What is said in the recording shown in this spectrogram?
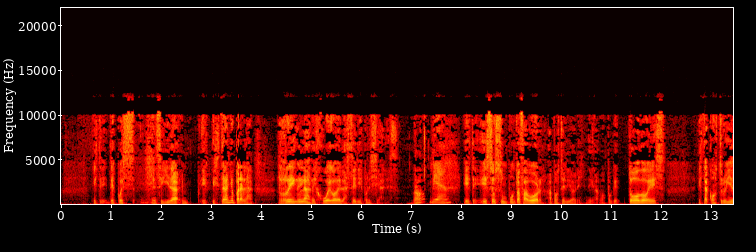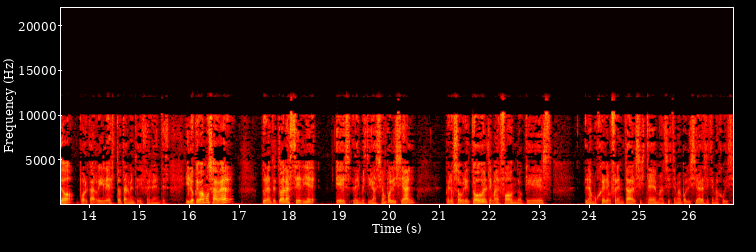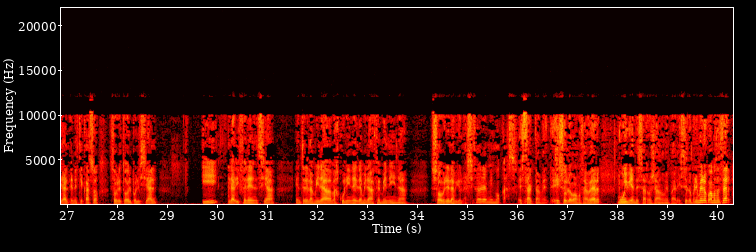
Este, después, enseguida, em, e- extraño para las reglas de juego de las series policiales, ¿no? Bien. Este, eso es un punto a favor a posteriori, digamos, porque todo es está construido por carriles totalmente diferentes. Y lo que vamos a ver durante toda la serie es la investigación policial, pero sobre todo el tema de fondo, que es la mujer enfrentada al sistema, al sistema policial, al sistema judicial, en este caso, sobre todo el policial, y la diferencia entre la mirada masculina y la mirada femenina sobre la violación. Sobre el mismo caso. Exactamente, eso lo vamos a ver muy bien desarrollado, me parece. Lo primero que vamos a hacer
